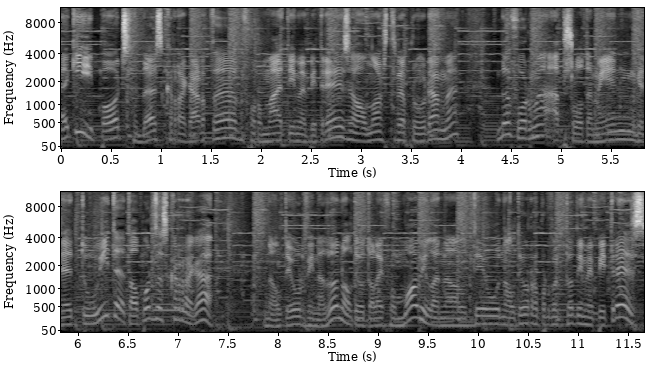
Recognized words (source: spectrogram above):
Aquí pots descarregar-te en format MP3 al nostre programa de forma absolutament gratuïta. Te'l pots descarregar en el teu ordinador, en el teu telèfon mòbil, en el teu, en el teu reproductor d'MP3,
